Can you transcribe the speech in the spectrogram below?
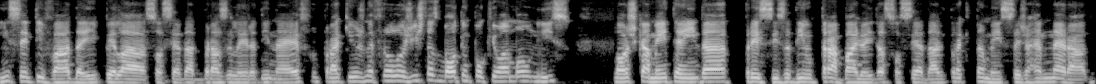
incentivada aí pela Sociedade Brasileira de Nefro para que os nefrologistas botem um pouquinho a mão nisso. Logicamente ainda precisa de um trabalho aí da sociedade para que também seja remunerado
